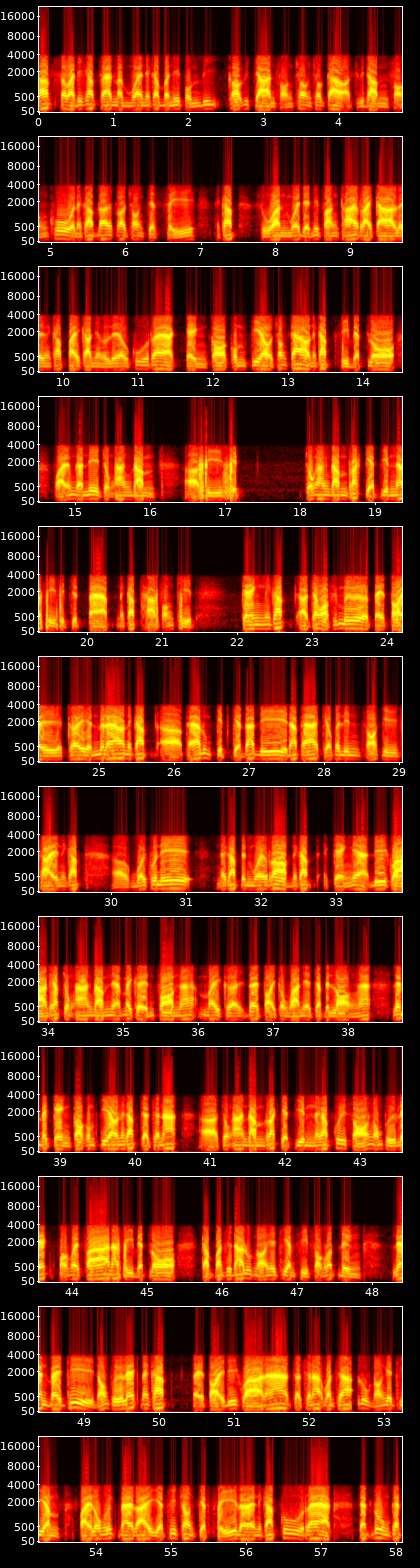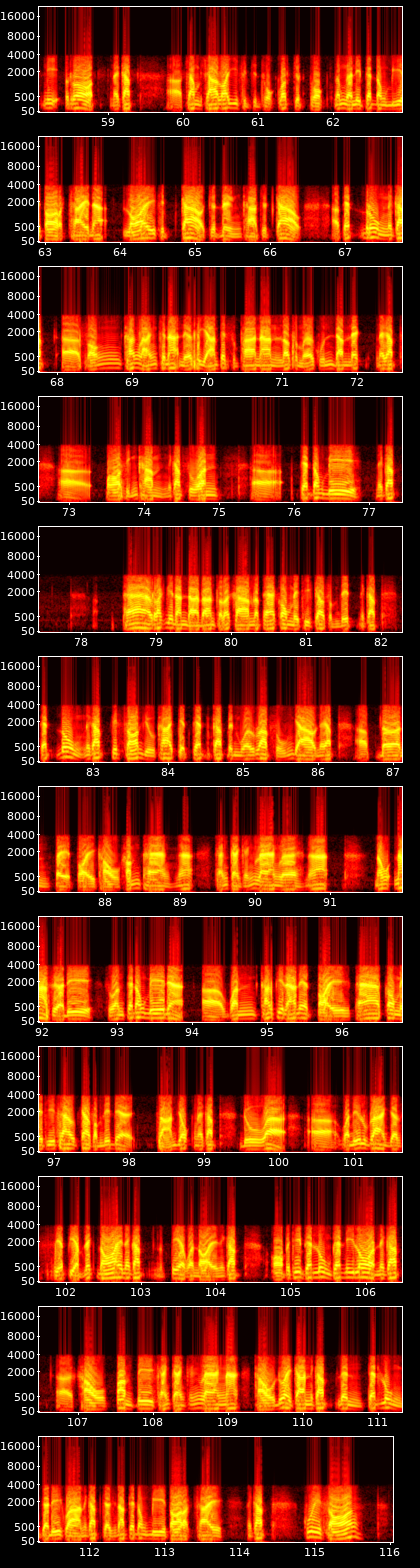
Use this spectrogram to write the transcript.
ครับ สวัสดีครับแฟนหมัดมวยนะครับ วันนี้ผมวิเคราะห์วิจารณ์สองช่องช่องเก้าอัจวิดำสองคู่นะครับ แล้วก็ช่องเจ็ดสีนะครับ ส่วนมวยเด็ดนี่ฟังท้ายรายการเลยนะครับ ไปกันอย่างเร็วคู่แรกเก่งกอกลมเกลียวช่องเก้านะครับสี่เบ็ดโล ฝ่ายน้ำเงินนี่จงอางดำสี่สิบจงอางดำรักเกียรติยิมนะสี่สิบจุดแปดนะครับขาสองขีด เก่งนะครับจังหวะฝีมือเตะต่อยเคยเห็นไปแล้วนะครับแพ้ลุงกิจเกียรตินาดีนะแพ้เขียวไพลินสอกีชัยนะครับมวยคู่นี้นะครับเป็นมวยรอบนะครับ เก่งเนี่ยดีกว่านะครับจงอางดำเนี่ยไม่เคยเห็นฟอร์มนะไม่เคยได้ต่อยกลางวันเนี่ยจะเป็นรองนะเล่นไปเก่งกอกมเกียวนะครับจะชนะจงอางดำรักเกียรติยิมนะครับคู่ที่สองหนองผือเล็กปองไฟฟ้านะสี่เบ็ดโล กับวันชนะลูกหนองยายเทียมสี่สองรถดึงเล่นไปที่หนองผือเล็กนะครับ แต่ต่อยดีกว่านะฮะจะชนะวันชนะลูกหนองยายเทียม ไปลงลึกในรายละเอียดที่ช่องเจ็ดสีเลยนะครับ คู่แรกเพชรรุ่งเพชรนิโรธนะครับช่างเช้าร้อยยี่สิบจุดหกลดจุดหกน้ำเงินนี่เพชรดองบีต่อชัยนะร้อยสิบเก้าจุดหนึ่งขาดจุดเก้าเพชรรุ่งนะครับสองครั้งหลังชนะเหนือสยามเพชรสุภานันแล้วเสมอขุนดำเล็กนะครับปอสิงคำนะครับ ส่วนเพชรดองบีนะครับ แพ้รักนิดันดาดานสารคามและแพ้ก้องเมทีเก้าสมดิษนะครับเพชรดุ้งนะครับฟิตซ้อมอยู่ค่ายเจ็ดเพชรครับเป็นมวยราบสูงยาวนะครับเดินเตะต่อยเข่าค้ำแทงนะแข็งแกร่งแข็งแรงเลยนะฮะหน้าเสือดี ส่วนเพชรต้องบีเนี่ยวันครั้งที่แล้วเนี่ยต่อยแพ้ก้องเมทีแท้แก้วสมดิษเนี่ยสามยกนะครับ ดูว่าวันนี้รูปร่างจะเสียเปรียบเล็กน้อยนะครับ เตี้ยกว่าหน่อยนะครับ ออกไปที่เพชรลุ่งเพชรนิโรดนะครับ เข่าปั้มตีแข็งแกร่งแข็งแรงนะ เข่าด้วยกันนะครับ เล่นเพชรลุ่งจะดีกว่านะครับ จะชนะเพชรต้องบีต่อหลักชัยนะครับ คู่สอง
